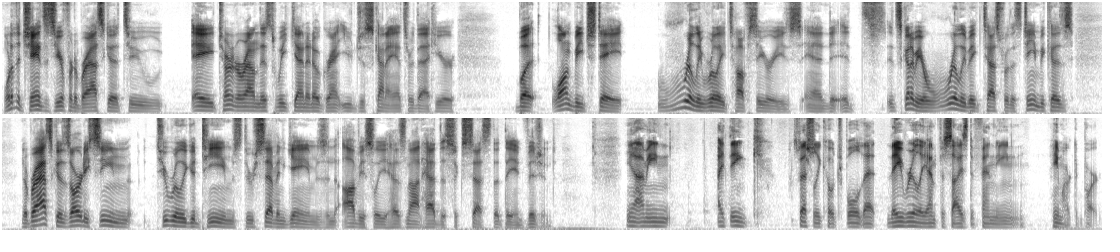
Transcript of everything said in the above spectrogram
What are the chances here for Nebraska to a turn it around this weekend? I know Grant, you just kind of answered that here, but Long Beach State, really, really tough series, and it's it's going to be a really big test for this team because Nebraska has already seen two really good teams through seven games, and obviously has not had the success that they envisioned. Yeah, I mean, I think especially Coach Bolt, that they really emphasize defending Haymarket Park.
